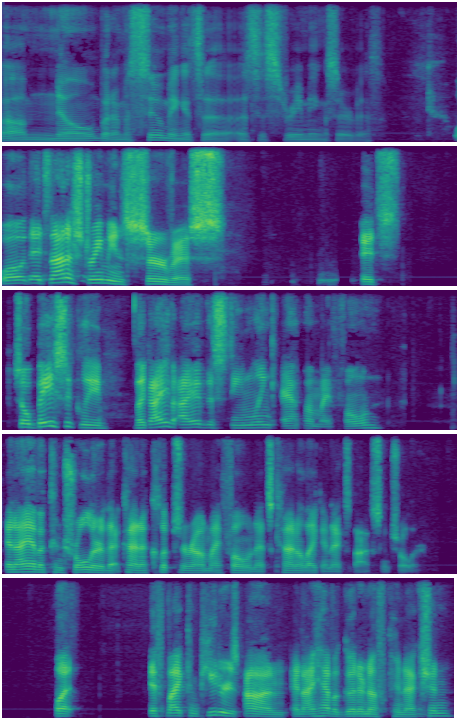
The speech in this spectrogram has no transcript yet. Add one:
Um, no, but I'm assuming it's a it's a streaming service. Well, it's not a streaming service. It's so basically like I have, I have the Steam Link app on my phone, and I have a controller that kind of clips around my phone. That's kind of like an Xbox controller. But if my computer is on and I have a good enough connection,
